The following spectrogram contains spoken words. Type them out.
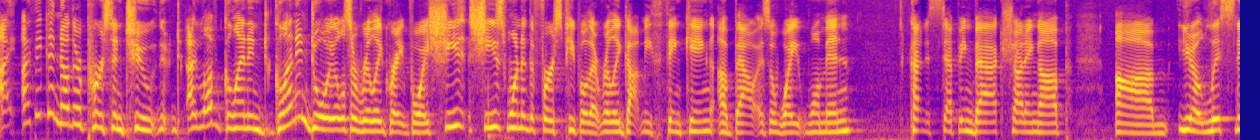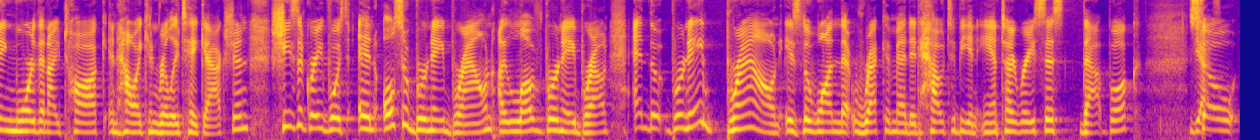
I, I think another person too. I love Glennon. Glennon Doyle's a really great voice. She she's one of the first people that really got me thinking about as a white woman, kind of stepping back, shutting up, um, you know, listening more than I talk and how I can really take action. She's a great voice. And also Brene Brown. I love Brene Brown. And the Brene Brown is the one that recommended How to Be an Anti-Racist, that book. Yes. So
